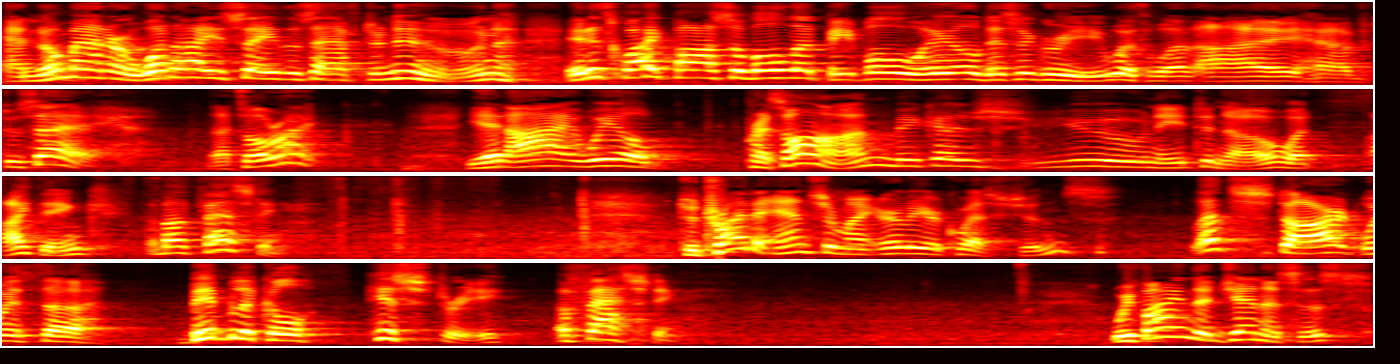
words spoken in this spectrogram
And no matter what I say this afternoon, it is quite possible that people will disagree with what I have to say. That's all right. Yet I will press on because you need to know what I think about fasting. To try to answer my earlier questions, let's start with a biblical history of fasting. We find that Genesis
